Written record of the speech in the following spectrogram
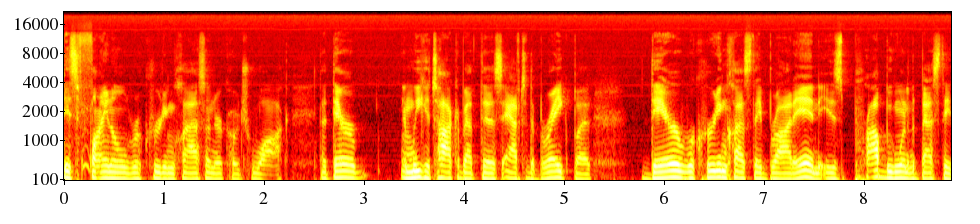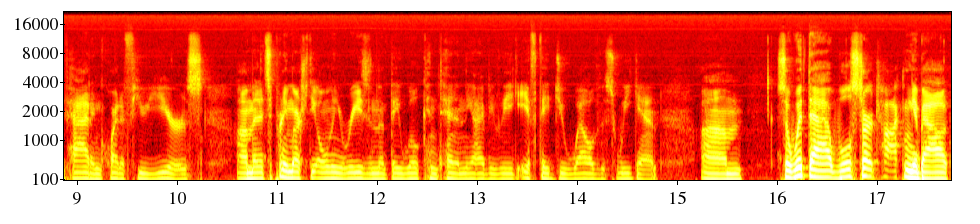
this final recruiting class under Coach Walk. That they're, and we could talk about this after the break, but their recruiting class they brought in is probably one of the best they've had in quite a few years. Um, and it's pretty much the only reason that they will contend in the Ivy League if they do well this weekend. Um, so with that, we'll start talking about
